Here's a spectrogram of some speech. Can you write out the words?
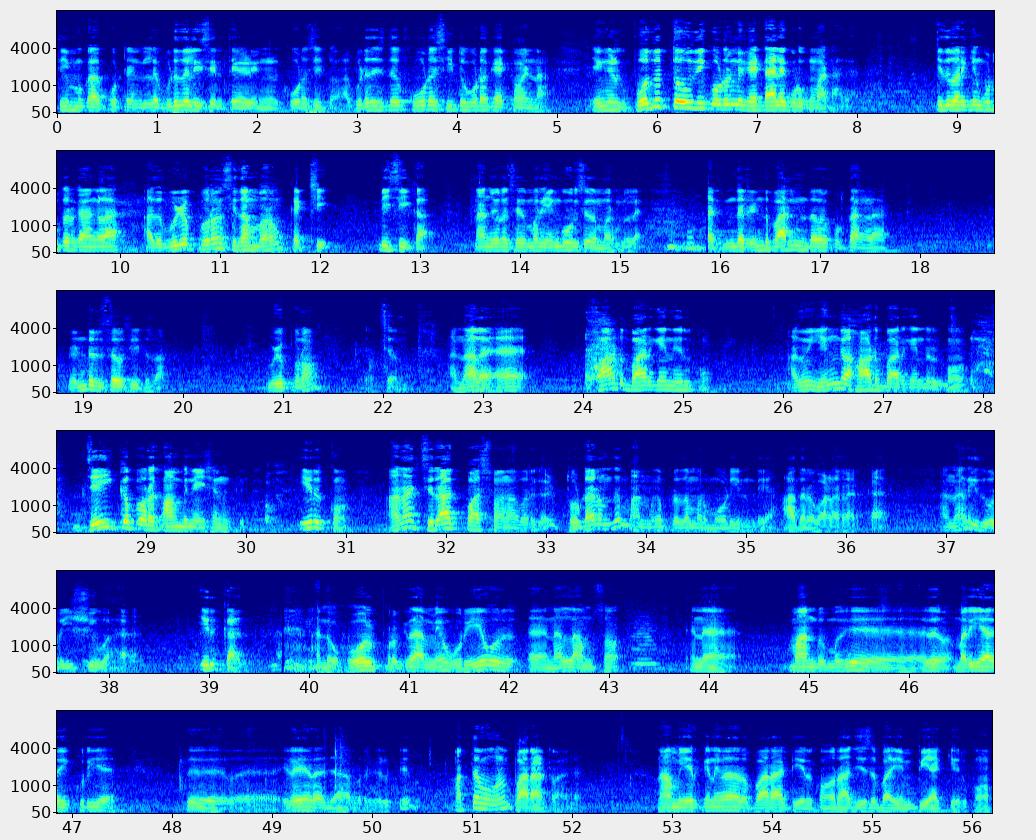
திமுக கூட்டணியில் விடுதலை சிறுத்தைகள் எங்களுக்கு கூட சீட்டு விடுதலை சிறுத்தை கூட சீட்டு கூட கேட்க வேண்டாம். எங்களுக்கு பொது தொகுதி கொடுன்னு கேட்டாலே கொடுக்க மாட்டாங்க. இது வரைக்கும் கொடுத்துருக்காங்களா? அது விழுப்புரம் சிதம்பரம் கட்சி பிசிகா நான் சொல்ற சிதம்பரம் எங்க ஊர் சிதம்பரம் இல்லை. இந்த ரெண்டு பார்லிமெண்ட் தவிர கொடுத்தாங்களா? ரெண்டு ரிசர்வ் சீட்டு தான். விழுப்புரம் சிதம்பரம் அதனால் ஹார்டு பார்கெயின் இருக்கும். அதுவும் எங்கே ஹார்டு பார்கெயின் இருக்கும்? ஜெயிக்க போகிற காம்பினேஷனுக்கு இருக்கும். ஆனால் சிராக் பாஸ்வான் அவர்கள் தொடர்ந்து மாண்புமிகு பிரதமர் மோடியினுடைய ஆதரவாளராக இருக்கார். அதனால் இது ஒரு இஷ்யூவாக இருக்காது. அந்த ஹோல் ப்ரோக்ராமே ஒரே ஒரு நல்ல அம்சம். என்ன மாண்புமிகு இது மரியாதைக்குரிய திரு இளையராஜா அவர்களுக்கு மற்றவங்களும் பாராட்டுறாங்க. நாம் ஏற்கனவே அவரை பாராட்டி இருக்கோம் ராஜ்யசபா எம்பி ஆக்கி இருக்கோம்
